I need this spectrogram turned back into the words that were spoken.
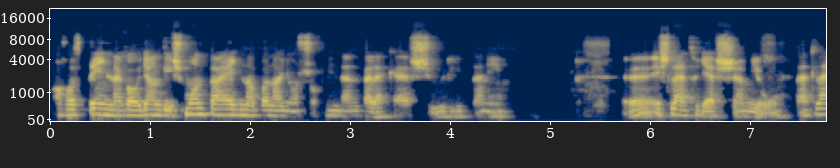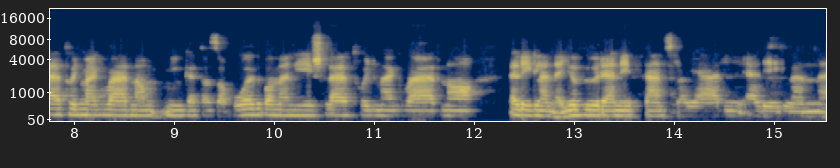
ahhoz tényleg, ahogy Andi is mondta, egy napban nagyon sok mindent bele kell sűríteni. És lehet, hogy ez sem jó. Tehát lehet, hogy megvárna minket az a boltba menni, és lehet, hogy megvárna, elég lenne jövőre néptáncra járni, elég lenne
